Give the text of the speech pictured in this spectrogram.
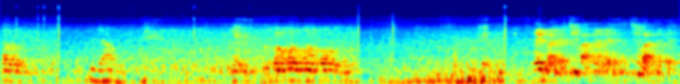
کیا بولے جاؤ کون کون کون کون نہیں بھائی اچھی بات ہے بھائی اچھی بات ہے بھائی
